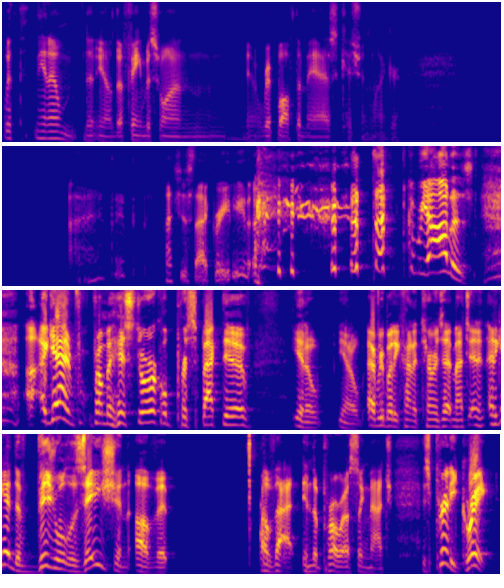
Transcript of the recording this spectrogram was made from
with you know the, you know the famous one, you know, rip off the mask, Kishin Liger. I don't think that match is that great either. to be honest, uh, again, from a historical perspective, you know, you know, everybody kind of turns that match, and, and again, the visualization of it, of that in the pro wrestling match is pretty great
